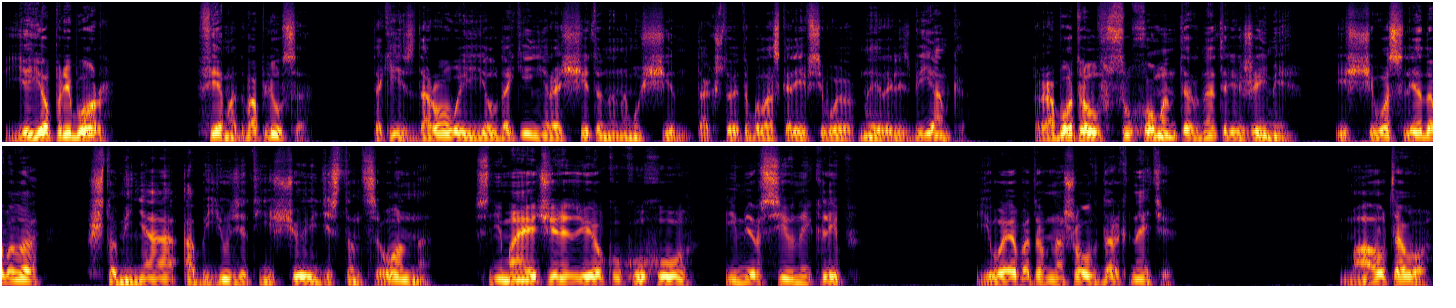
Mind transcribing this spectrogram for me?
Ее прибор Фема 2 плюса. Такие здоровые елдаки не рассчитаны на мужчин, так что это была, скорее всего, нейролесбиянка. Работал в сухом интернет-режиме, из чего следовало, что меня абьюзит еще и дистанционно, снимая через ее кукуху иммерсивный клип. Его я потом нашел в Даркнете. Мало того,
